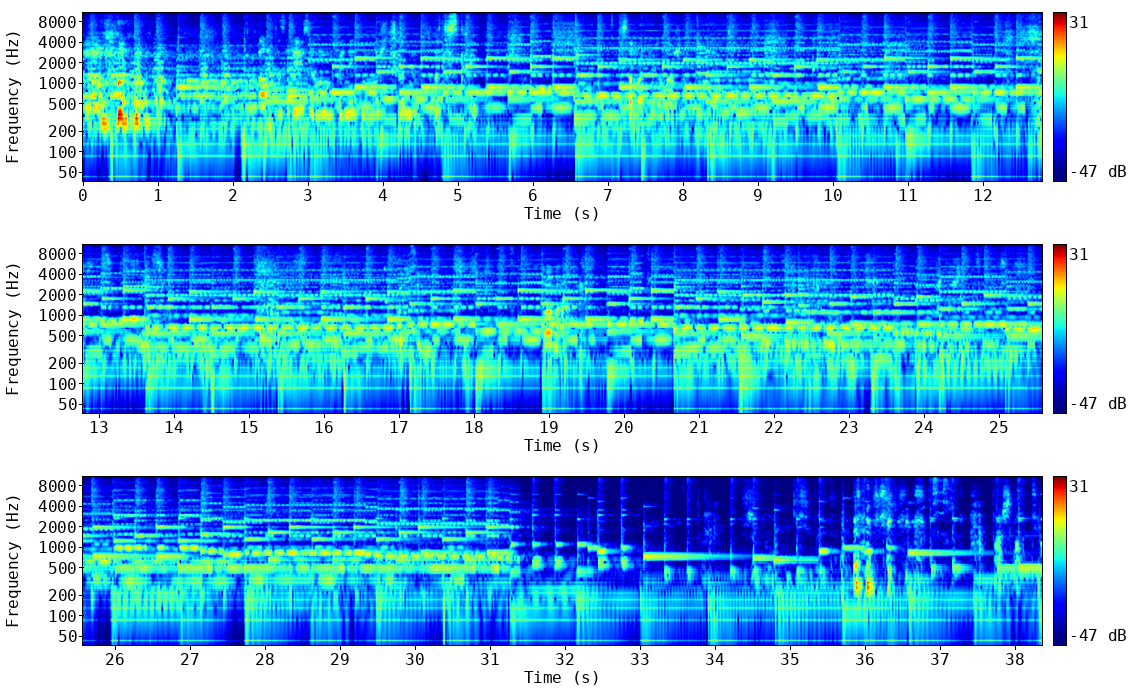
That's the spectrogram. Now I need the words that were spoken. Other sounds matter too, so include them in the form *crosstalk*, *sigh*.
*laughs* Дом-то здесь, он понять не может, что он его туда таскает. Сама переложила. Здесь. Будь Başlattı.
